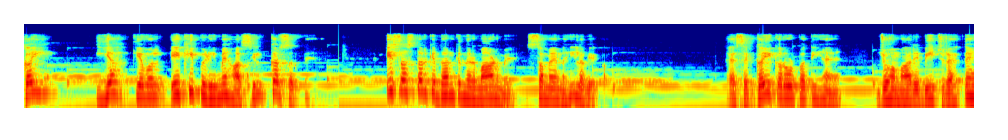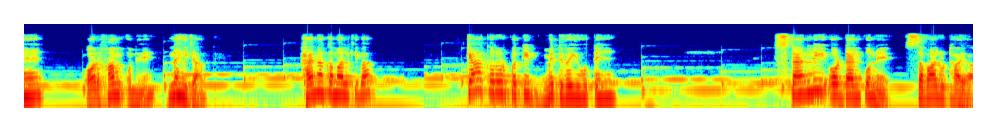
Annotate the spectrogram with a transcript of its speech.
कई यह केवल एक ही पीढ़ी में हासिल कर सकते हैं। इस स्तर के धन के निर्माण में समय नहीं लगेगा। ऐसे कई करोड़पति हैं जो हमारे बीच रहते हैं और हम उन्हें नहीं जानते। है ना कमाल की बात? क्या करोड़पति मित वही होते हैं? स्टैनली और डैंको ने सवाल उठाया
